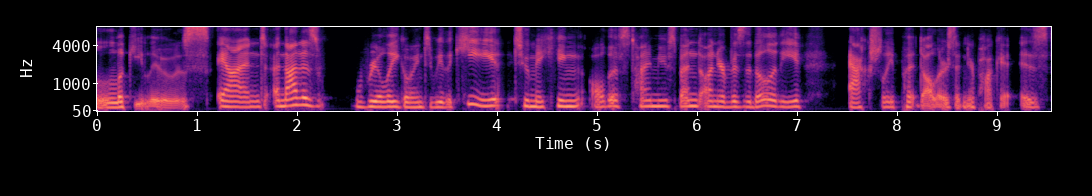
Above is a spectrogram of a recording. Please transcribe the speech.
looky loos. And and that is really going to be the key to making all this time you spend on your visibility actually put dollars in your pocket is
